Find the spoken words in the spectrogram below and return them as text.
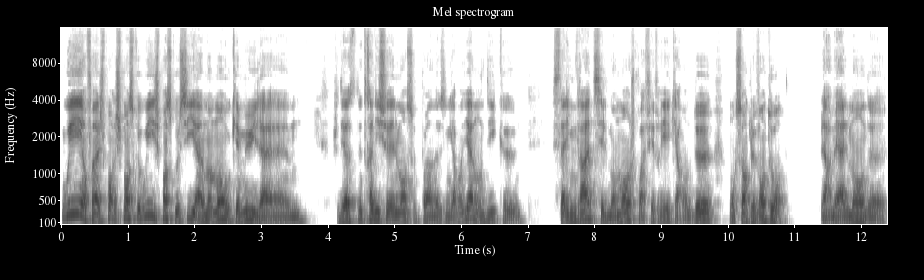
Oui, enfin, je pense, que oui. Je pense qu'aussi, il y a un moment où Camus, il a. Je veux dire, traditionnellement, pour la Deuxième Guerre mondiale, on dit que Stalingrad, c'est le moment, je crois, février 42, où on sent que le vent tourne. L'armée allemande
